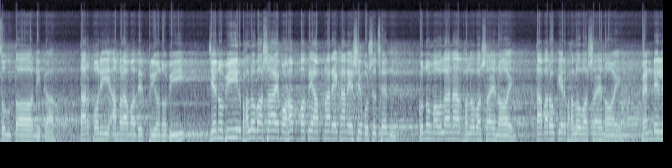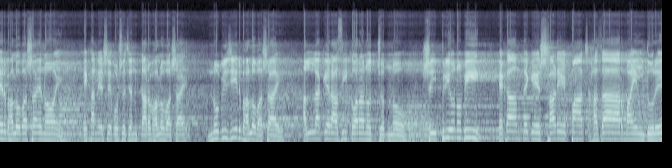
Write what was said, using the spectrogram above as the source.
সুলতানিকা। তারপরে আমরা আমাদের প্রিয় নবী, যে নবীর ভালোবাসায়, মহাব্বাতে আপনার এখানে এসে বসেছেন, কোনো মাওলানার ভালোবাসায় নয়, তাবারকের ভালোবাসায় নয়, প্যান্ডেলের ভালোবাসায় নয় এখানে এসে বসেছেন কার ভালোবাসায়? নবীজির ভালোবাসায়। আল্লাহকে রাজি করানোর জন্য। সেই প্রিয় নবী এখান থেকে সাড়ে পাঁচ হাজার মাইল দূরে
